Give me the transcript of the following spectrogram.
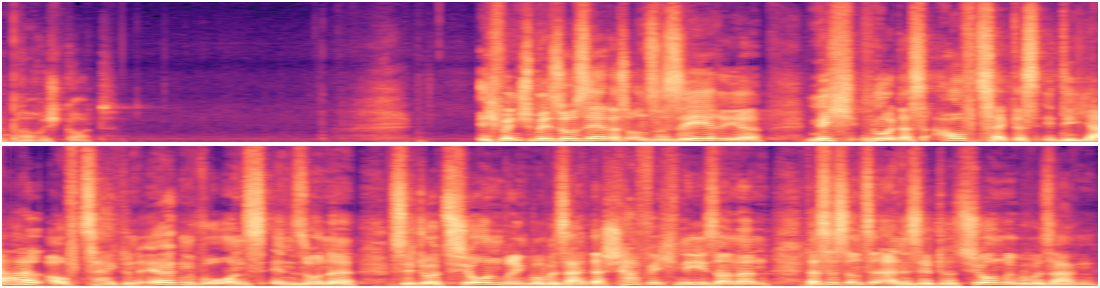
dann brauche ich Gott. Ich wünsche mir so sehr, dass unsere Serie nicht nur das aufzeigt, das Ideal aufzeigt und irgendwo uns in so eine Situation bringt, wo wir sagen, das schaffe ich nie, sondern dass es uns in eine Situation bringt, wo wir sagen,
